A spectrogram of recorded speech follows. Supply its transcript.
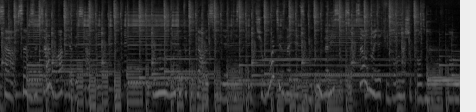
Вся, все взуття 2,50. Тому ми тут купляли собі якісь такі чоботі, здається, для лісу. Все, все одно які, головне, щоб розмір був норм.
